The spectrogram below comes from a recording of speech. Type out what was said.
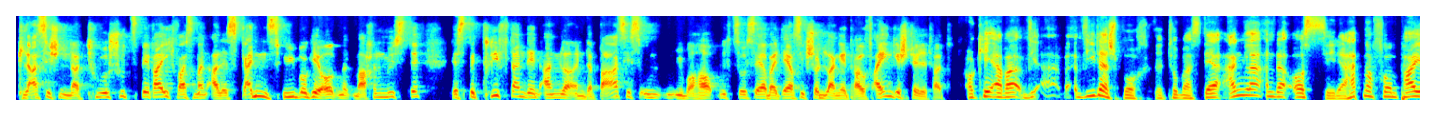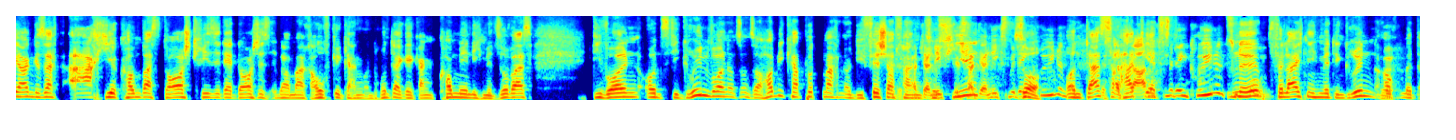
klassischen Naturschutzbereich, was man alles ganz übergeordnet machen müsste. Das betrifft dann den Angler an der Basis unten überhaupt nicht so sehr, weil der sich schon lange darauf eingestellt hat. Okay, aber Widerspruch, äh, Thomas. Der Angler an der Ostsee, der hat noch vor ein paar Jahren gesagt, ach, hier kommt was, Dorschkrise, der Dorsch ist immer mal raufgegangen und runtergegangen, kommen wir nicht mit sowas. Die wollen uns, die Grünen wollen uns unser Hobby kaputt machen und die Fischer Das fangen ja zu nichts, das viel. hat ja nichts mit so, den Grünen. und das, das hat, hat jetzt mit den Grünen zu Nö, tun. vielleicht nicht mit den Grünen, Nö. auch mit,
